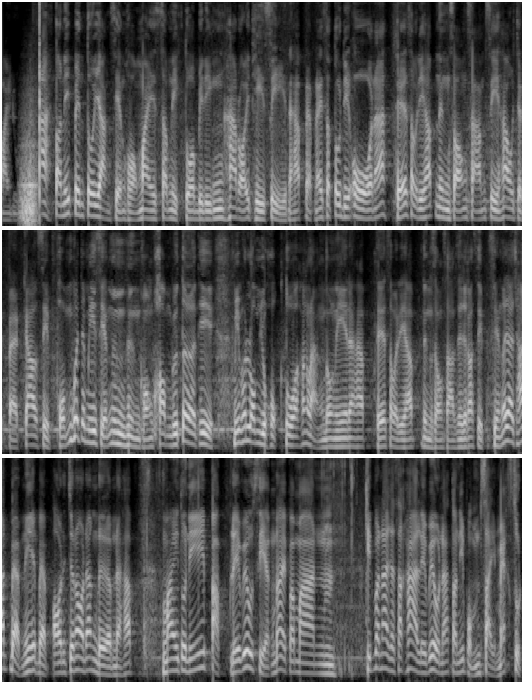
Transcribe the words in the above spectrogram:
วๆดู อะ ตอนนี้เป็นตัวอย่างเสียงของไมค์ซัมนิกตัวบิลิง500 T4 นะครับ แบบในสตูดิโอนะ เทสสวัสดีครับ 1 2 3 4 5 7 8 9 10 ผมก็จะมีเสียงหึ่งหึ่งๆของคอมพิวเตอร์ที่มีพัดลมอยู่ 6 ตัวข้างหลังตรงนี้นะครับ เทสสวัสดีครับ 1 2 3 4 9 10 เสียงก็จะชัดแบบนี้แบบออริจินอลดั้งเดิมนะครับ ไมค์ตัวนี้ปรับเลเวลเสียงได้ประมาณ คิดว่าน่าจะสัก5เลเวลนะ ตอนนี้ผมใส่แม็กสุด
